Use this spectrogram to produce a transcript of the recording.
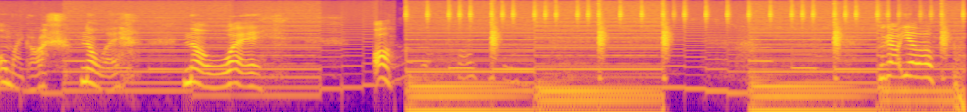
Oh my gosh. No way. No way. Oh. Look out, yellow.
